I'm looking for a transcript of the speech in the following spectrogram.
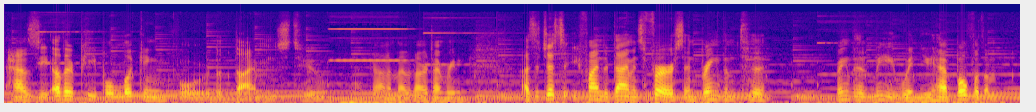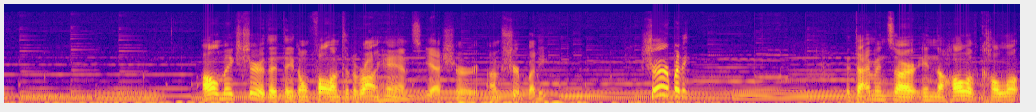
has the other people looking for the diamonds too. Oh god, I'm having a hard time reading. I suggest that you find the diamonds first and bring them to bring them to me when you have both of them. I'll make sure that they don't fall into the wrong hands. Yeah, sure. I'm sure, buddy. Sure, buddy. The diamonds are in the Hall of Colo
